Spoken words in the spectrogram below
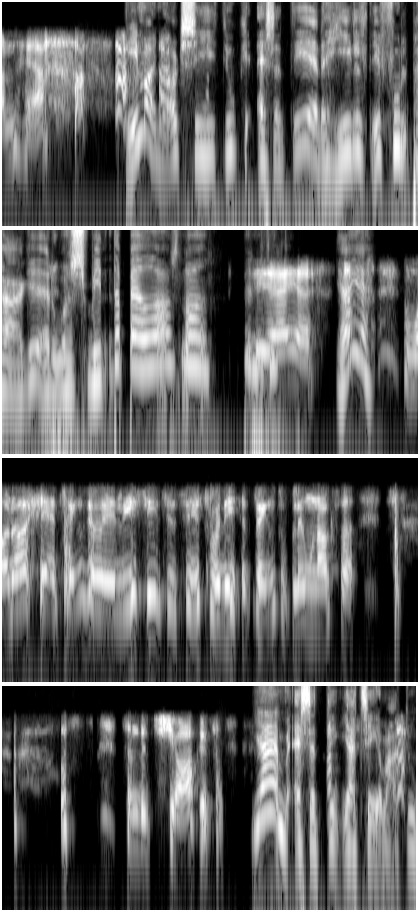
ånd her. Det må jeg nok sige. Du, altså, det er da hele, det er fuld pakke. Er du også vinterbader og sådan noget? det Benedikt? er jeg. Ja, ja. Nu må du, jeg tænkte, det vil jeg lige sige til sidst, fordi jeg tænkte, du blev nok så, sådan lidt chokket. Ja, men altså, det, jeg tænker bare, du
